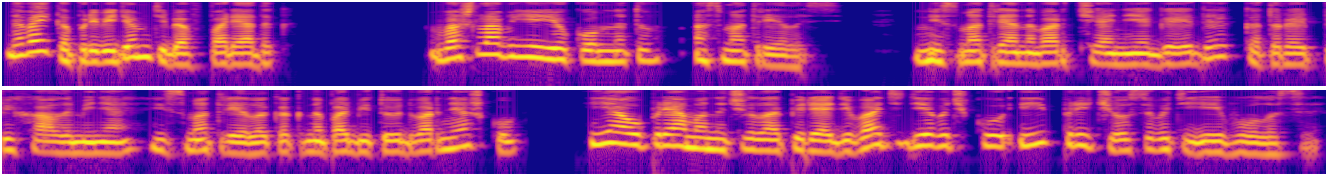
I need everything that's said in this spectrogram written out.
Давай-ка приведем тебя в порядок». Вошла в ее комнату, осмотрелась. Несмотря на ворчание Гайде, которая пихала меня и смотрела, как на побитую дворняжку, я упрямо начала переодевать девочку и причесывать ей волосы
